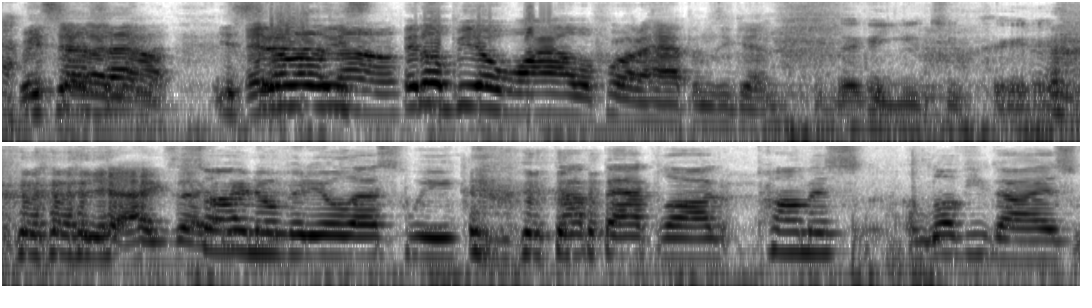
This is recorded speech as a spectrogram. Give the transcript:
We say says that now. You say It'll, that at least, now. it'll be a while before it happens again. Like a YouTube creator. yeah, exactly. Sorry, no video last week. Got backlog. Promise, I love you guys.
